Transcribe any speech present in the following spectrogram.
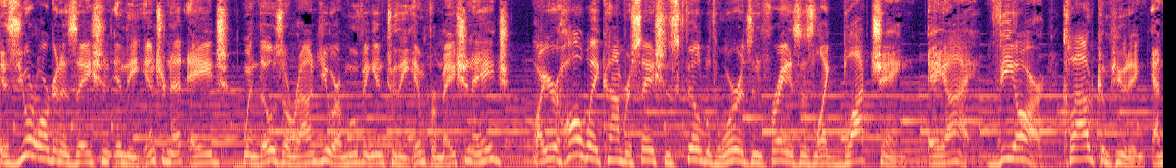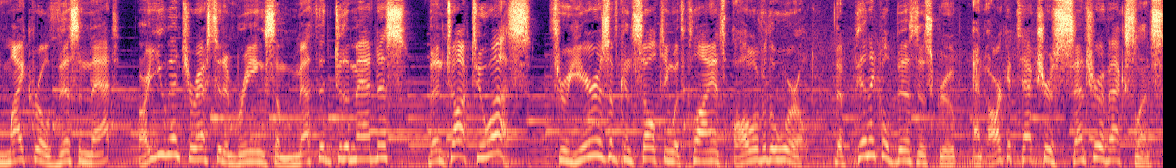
Is your organization in the internet age when those around you are moving into the information age? Are your hallway conversations filled with words and phrases like blockchain, AI, VR, cloud computing, and micro this and that? Are you interested in bringing some method to the madness? Then talk to us. Through years of consulting with clients all over the world, the Pinnacle Business Group and Architecture's Center of Excellence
